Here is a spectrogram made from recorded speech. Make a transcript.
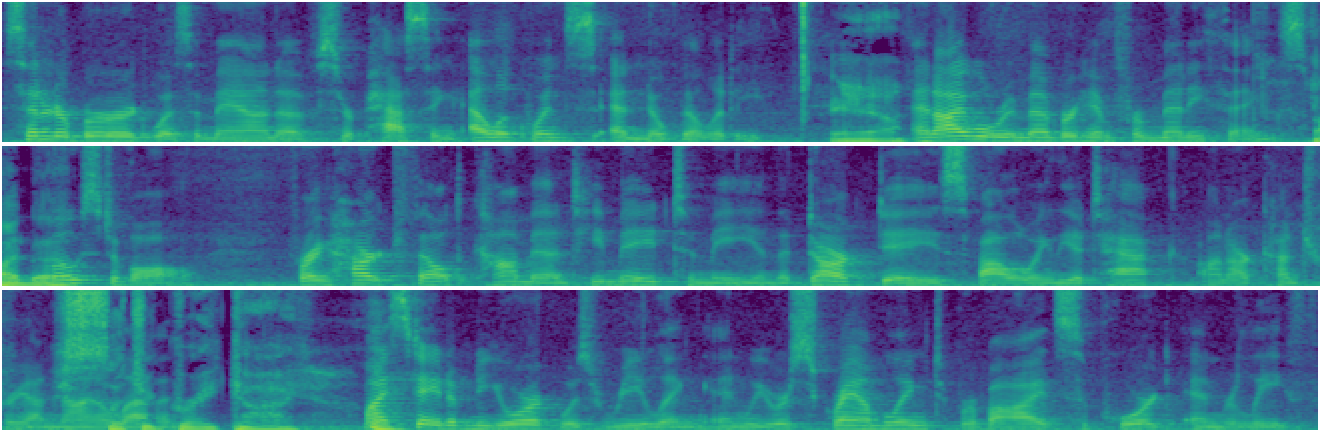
Senator Byrd was a man of surpassing eloquence and nobility. Yeah. And I will remember him for many things, but most of all, for a heartfelt comment he made to me in the dark days following the attack on our country on 9 11. Such a great guy. My state of New York was reeling, and we were scrambling to provide support and relief.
